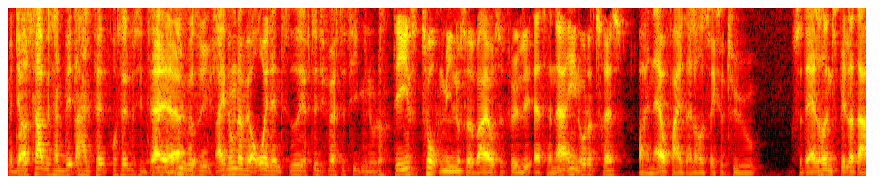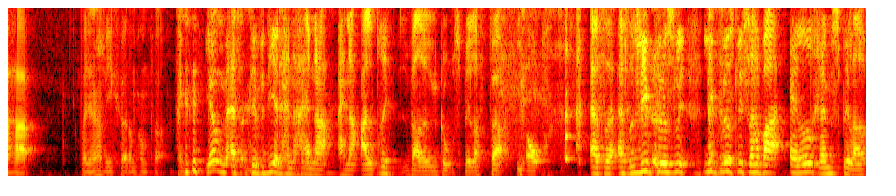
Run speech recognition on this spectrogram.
Men det er også klart, hvis han vinder 90% af sin Ja, takling. ja. Lige præcis. Der er ikke nogen, der vil over i den side efter de første 10 minutter. Det eneste to minuser var jo selvfølgelig, at han er 1,68, og han er jo faktisk allerede 26. Så det er allerede en spiller, der har... Hvordan har vi ikke hørt om ham før? Jo, men altså, det er fordi, at han, han, har, han har aldrig været en god spiller før i år. altså, altså lige pludselig, lige pludselig, så har bare alle remspillere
